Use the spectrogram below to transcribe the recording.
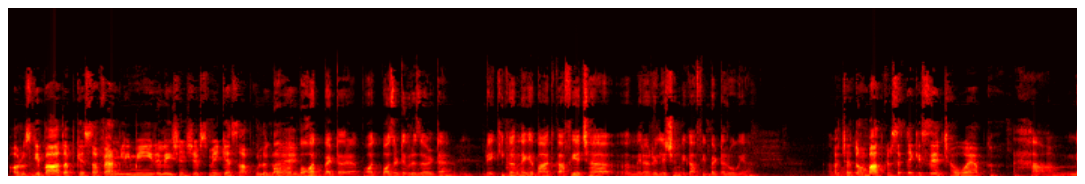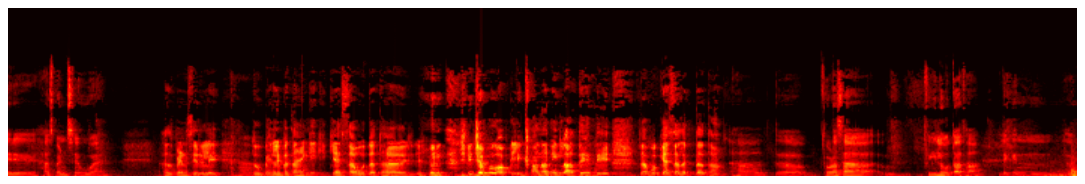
और उसके बाद अब कैसा फैमिली में रिलेशनशिप्स में कैसा आपको लग रहा है? बहुत बेटर है। बहुत पॉजिटिव रिज़ल्ट है। रेखी करने के बाद काफ़ी अच्छा मेरा रिलेशन भी काफ़ी बेटर हो गया। अच्छा तो हम बात कर सकते हैं किससे अच्छा हुआ है आपका? हाँ मेरे हस्बैंड से हुआ है। हस्बैंड से रिले हाँ। तो पहले बताएँगे कि कैसा होता था जब वो आपके लिए खाना नहीं लाते थे तो आपको कैसा लगता था? हाँ थोड़ा सा फील होता था लेकिन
